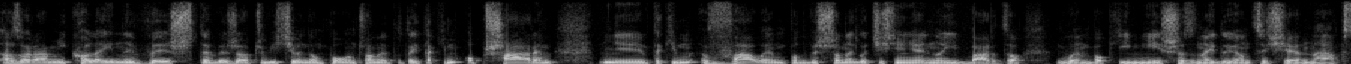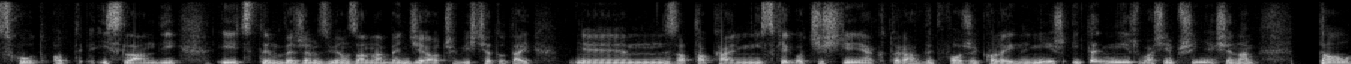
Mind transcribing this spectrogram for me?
Azorami kolejny wyż. Te wyże oczywiście będą połączone tutaj takim obszarem, y, takim wałem podwyższonego ciśnienia, no i bardzo głęboki niż znajdujący się na wschód od Islandii i z tym wyżem związana będzie oczywiście tutaj y, zatoka niskiego ciśnienia, która wytworzy tworzy kolejny niż i ten niż właśnie przyniesie nam tą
